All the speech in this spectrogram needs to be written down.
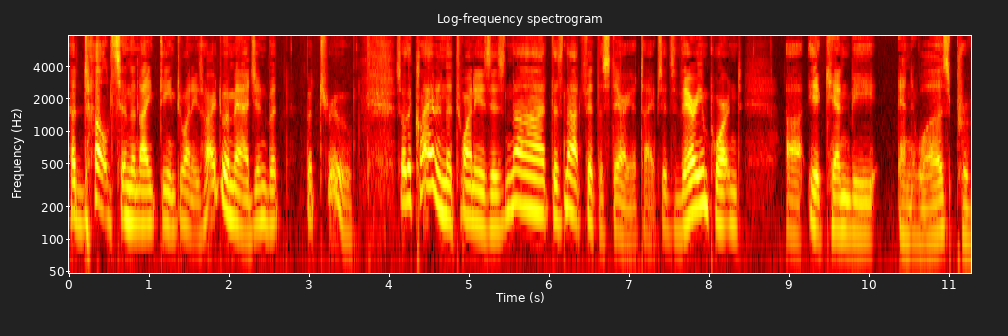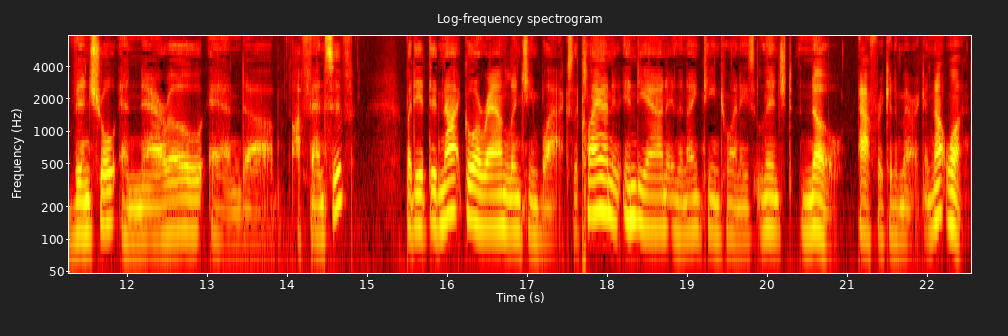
adults in the 1920s. Hard to imagine, but but true. So the Klan in the 20s is not does not fit the stereotypes. It's very important. Uh, it can be and it was provincial and narrow and uh, offensive, but it did not go around lynching blacks. The Klan in Indiana in the 1920s lynched no African American, not one.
